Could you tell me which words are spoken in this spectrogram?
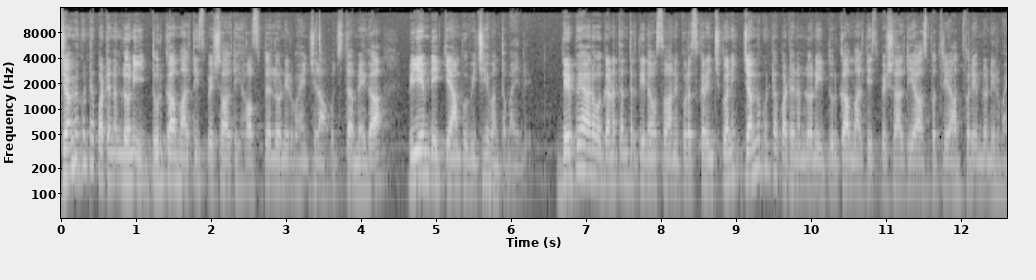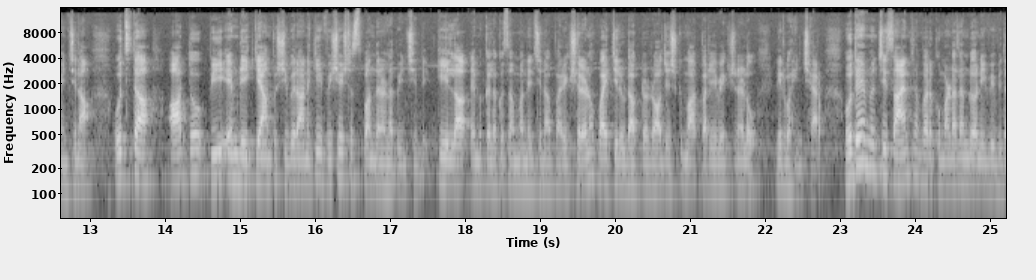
జమ్మికుంట పట్టణంలోని దుర్గా మల్టీ స్పెషాలిటీ హాస్పిటల్లో నిర్వహించిన ఉచిత మెగా బీఎండీ క్యాంపు విజయవంతమైంది. డెబ్బై ఆరవ గణతంత్ర దినోత్సవాన్ని పురస్కరించుకొని జమ్మికుంట పట్టణంలోని దుర్గా మల్టీ స్పెషాలిటీ ఆసుపత్రి ఆధ్వర్యంలో నిర్వహించిన ఉచిత ఆర్థో పీఎండీ క్యాంపు శిబిరానికి విశేష స్పందన లభించింది. కీళ్ళ ఎముకలకు సంబంధించిన పరీక్షలను వైద్యులు డాక్టర్ రాజేష్ కుమార్ పర్యవేక్షణలో నిర్వహించారు. ఉదయం నుంచి సాయంత్రం వరకు మండలంలోని వివిధ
